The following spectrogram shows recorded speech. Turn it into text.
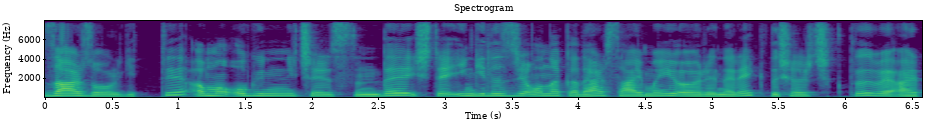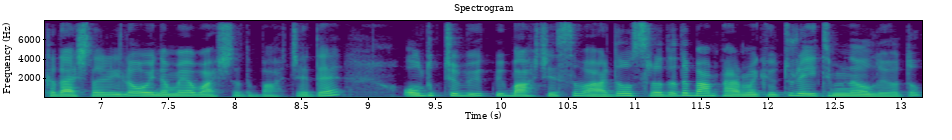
zar zor gitti ama o günün içerisinde işte İngilizce ona kadar saymayı öğrenerek dışarı çıktı ve arkadaşlarıyla oynamaya başladı bahçede oldukça büyük bir bahçesi vardı. O sırada da ben permakültür eğitimini alıyordum.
